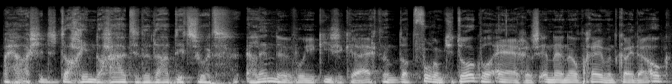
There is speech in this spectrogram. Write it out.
Maar ja, als je dus dag in dag uit inderdaad dit soort ellende voor je kiezen krijgt, dan dat vormt je toch ook wel ergens. En, en op een gegeven moment kan je daar ook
